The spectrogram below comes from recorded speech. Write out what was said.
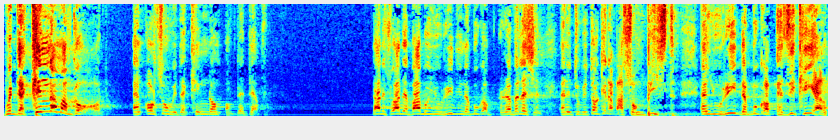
with the kingdom of God and also with the kingdom of the devil. That is why the Bible you read in the book of Revelation and it will be talking about some beast. And you read the book of Ezekiel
